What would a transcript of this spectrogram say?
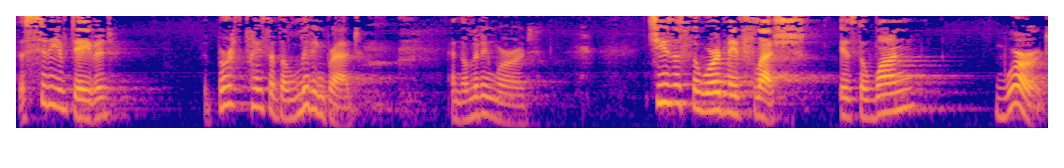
the city of David, the birthplace of the living bread and the living word. Jesus, the word made flesh, is the one word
